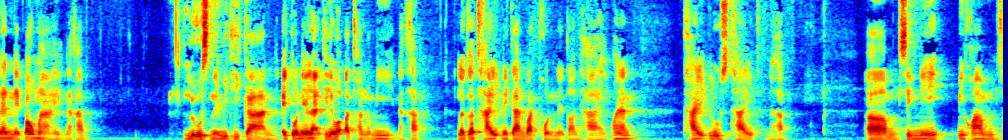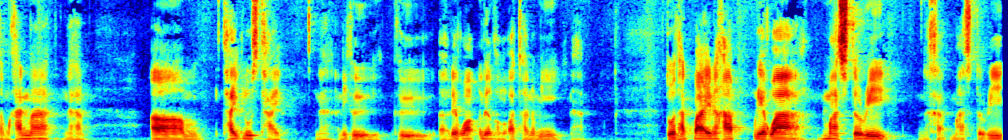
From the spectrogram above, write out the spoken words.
แน่นในเป้าหมายนะครับ loose ในวิธีการไอ้ตัวนี้แหละที่เรียกว่า autonomy นะครับแล้วก็ tight ในการวัดผลในตอนท้าย เพราะฉะนั้น tight loose tight นะครับสิ่งนี้มีความสำคัญมากนะครับ tight loose tight นะอันนี้คือคือเรียกว่าเรื่องของ autonomy นะครับตัวถัดไปนะครับเรียกว่า mastery นะครับ mastery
